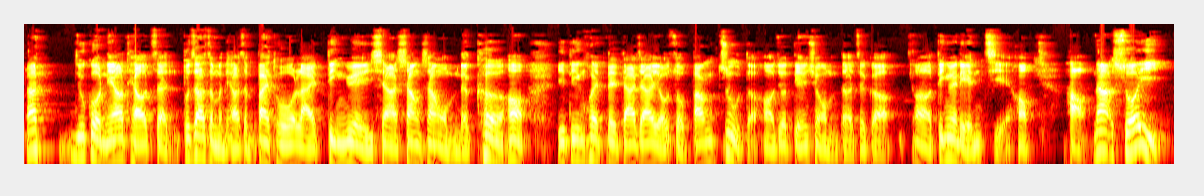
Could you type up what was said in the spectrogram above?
那如果你要调整，不知道怎么调整，拜托来订阅一下，上上我们的课哈，一定会对大家有所帮助的哈，就点选我们的这个呃订阅连结哈。好，那所以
